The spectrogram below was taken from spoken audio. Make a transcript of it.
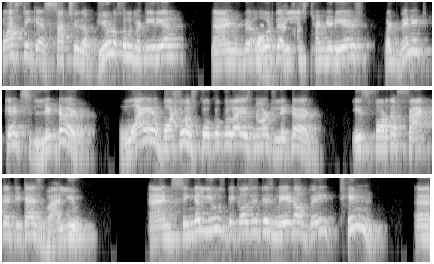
Plastic as such is a beautiful material and over the last hundred years, but when it gets littered, why a bottle of Coca-Cola is not littered is for the fact that it has value. And single use because it is made of very thin uh,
